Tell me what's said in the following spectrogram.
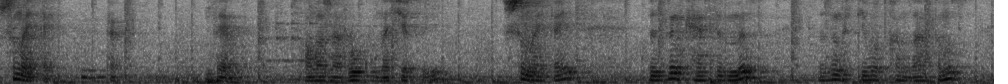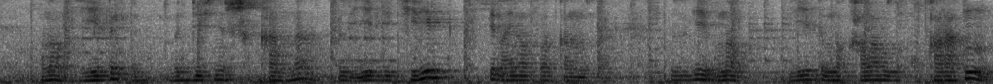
шын айтайын как прям положа руку на сердце дейді. Шын айтайын біздің кәсібіміз біздің істеп отқан затымыз мынау елдің мүддесінен шыққанына біз елге керек іспен айналысып жатқанымызға бізге мынау елді мынау қаламызды құтқаратын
